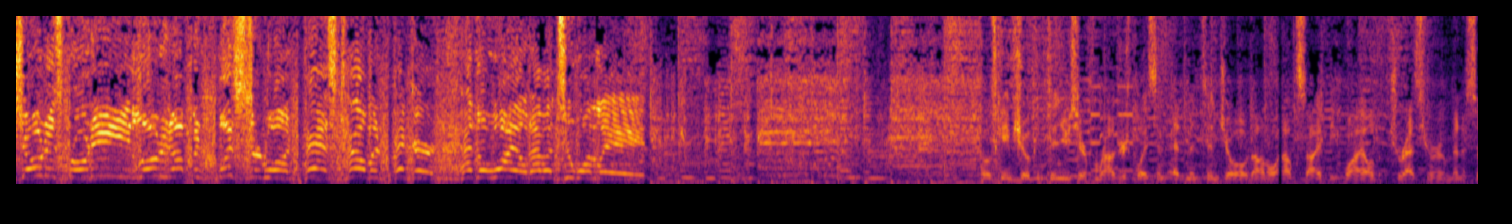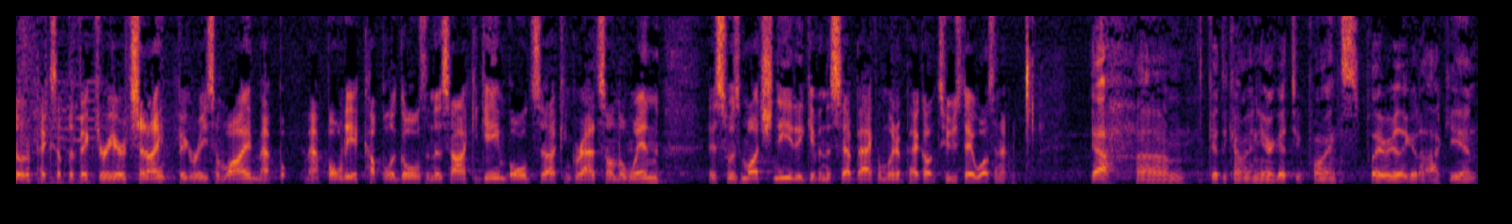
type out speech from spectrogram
Jonas Brodin loaded up and blistered one past Calvin Pickard, and the Wild have a 2 1 lead. Post-game show continues here from Rogers Place in Edmonton. Joe O'Donnell outside the Wild dressing room. Minnesota picks up the victory here tonight. Big reason why. Matt, Matt Boldy, a couple of goals in this hockey game. Bolds, uh, congrats on the win this was much needed given the setback in Winnipeg on Tuesday, wasn't it? Yeah, um, good to come in here, get two points, play really good hockey, and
